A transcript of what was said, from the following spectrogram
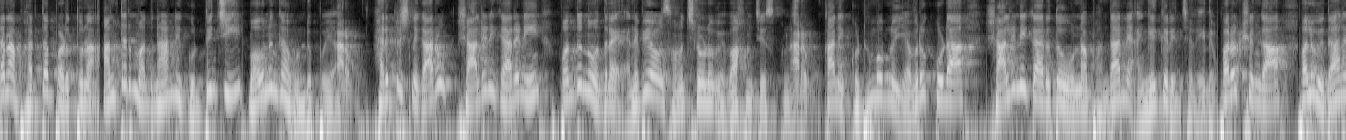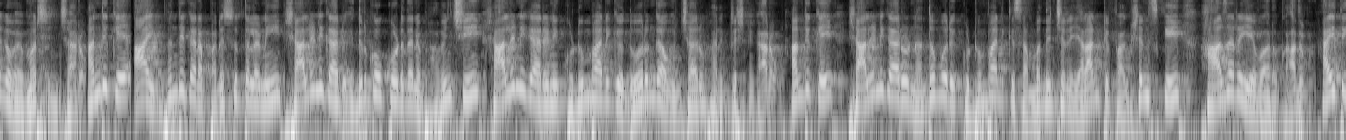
తన భర్త పడుతున్న అంతర్మదనాన్ని గుర్తించి మౌనంగా ఉండిపోయారు. హరికృష్ణ గారు శాలిని గారిని పంతొమ్మిది వందల ఎనభై సంవత్సరంలో వివాహం చేసుకున్నారు. కానీ కుటుంబంలో ఎవరూ కూడా శాలిని గారితో ఉన్న బంధాన్ని అంగీకరించలేదు. పరోక్షంగా పలు విధాలుగా విమర్శించారు. అందుకే ఆ ఇబ్బందికర పరిస్థితులను ఒడిదుడుకులని శాలిని గారు ఎదుర్కోకూడదని భావించి శాలిని గారిని కుటుంబానికి దూరంగా ఉంచారు హరికృష్ణ గారు. అందుకే శాలిని గారు నందమూరి కుటుంబానికి సంబంధించిన ఎలాంటి ఫంక్షన్స్కి హాజరయ్యేవారు కాదు. అయితే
